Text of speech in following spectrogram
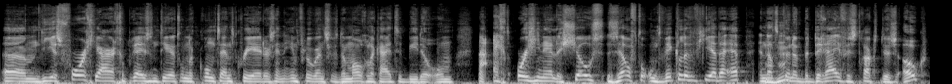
Ehm, die is vorig jaar gepresenteerd om de content creators en influencers de mogelijkheid te bieden om nou, echt originele shows zelf te ontwikkelen via de app. En dat kunnen bedrijven straks dus ook.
